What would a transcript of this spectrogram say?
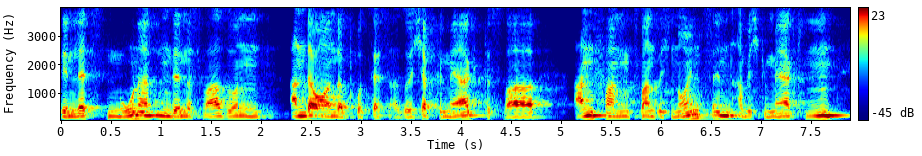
den letzten Monaten, denn das war so ein andauernder Prozess. Also ich habe gemerkt, das war Anfang 2019, habe ich gemerkt, hm,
